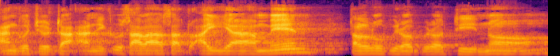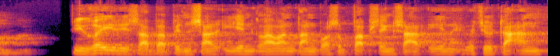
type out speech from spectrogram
anggo jutaan iku salah satu ayamin telu pira-pira dina bi ghairi sababin syar'iyyin kelawan tanpa sebab sing syar'i. Nek jutaan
